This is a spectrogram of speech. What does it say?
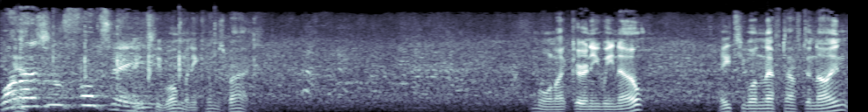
One Yeah. hundred and forty. 81 when he comes back. More like Gurney we know. 81 left after nine.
